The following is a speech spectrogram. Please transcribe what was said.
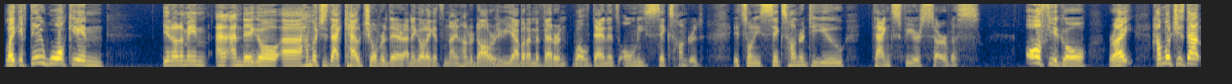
Like if they walk in, you know what I mean, and, and they go, uh, "How much is that couch over there?" And they go, "Like it's nine hundred dollars." Yeah, but I'm a veteran. Well, then it's only six hundred. It's only six hundred to you. Thanks for your service off you go, right? How much is that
